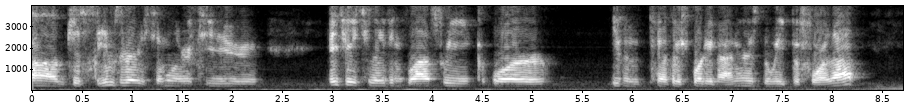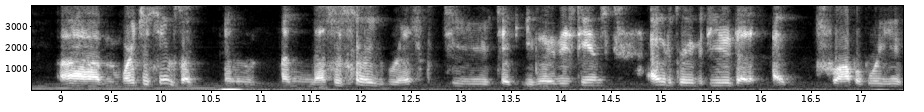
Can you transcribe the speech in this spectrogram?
um, just seems very similar to Patriots Ravens last week or even Panthers 49ers the week before that, um, where it just seems like an unnecessary risk to take either of these teams. I would agree with you that I probably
